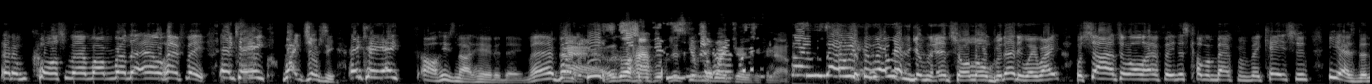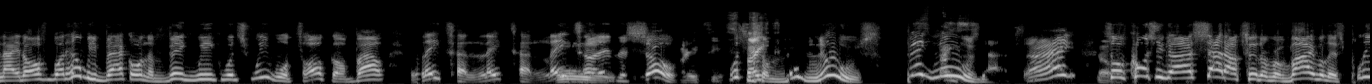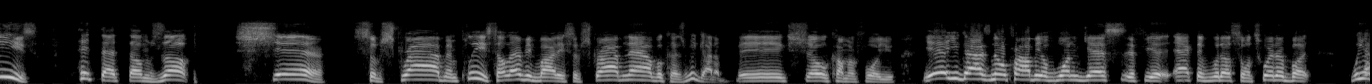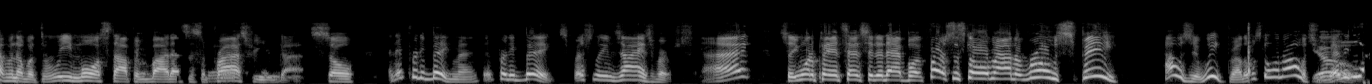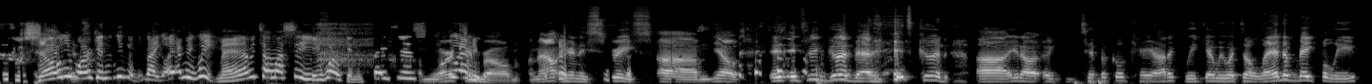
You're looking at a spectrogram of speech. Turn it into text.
And of course, man, my brother El Jefe, aka White Jersey, aka oh, he's not here today, man. But he's we'll go half. Just give him the white jersey for now. we, had to give him the intro a little bit anyway, right? But shout out to El Jefe, just coming back from vacation. He has the night off, but he'll be back on the big week, which we will talk about later, later, later Ooh. in the show. Spicy. Which is Spicy. some big news. Big Spicy. news, guys. All right. No. So, of course, you guys, shout out to the revivalists. Please hit that thumbs up, share, subscribe, and please tell everybody subscribe now because we got a big show coming for you. Yeah, you guys know probably of one guest if you're active with us on Twitter, but we have another three more stopping by. That's a surprise for you guys. So, and they're pretty big, man. They're pretty big, especially in Giants verse. All right. So you want to pay attention to that. But first, let's go around the room. Spee, how was your week, brother? What's going on with you? Yo. Baby? You got a show? You working? You like every week, man. Every time I see you, you working. In Texas, I'm working, bro. I'm out here in these streets. Um, you know, it, it's been good, man. It's good. Uh, you know, a typical chaotic weekend. We went to the land of make believe.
